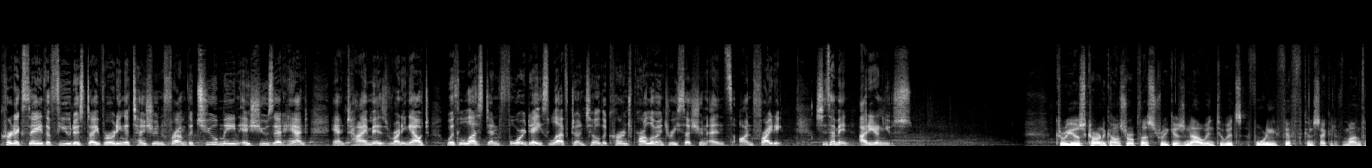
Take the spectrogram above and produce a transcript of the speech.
Critics say the feud is diverting attention from the two main issues at hand, and time is running out with less than four days left until the current parliamentary session ends on Friday. Shin Se-min, Arirang News. Korea's current account surplus streak is now into its 45th consecutive month,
